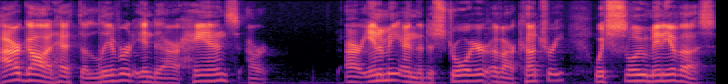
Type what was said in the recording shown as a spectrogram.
our God hath delivered into our hands our, our enemy and the destroyer of our country, which slew many of us.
